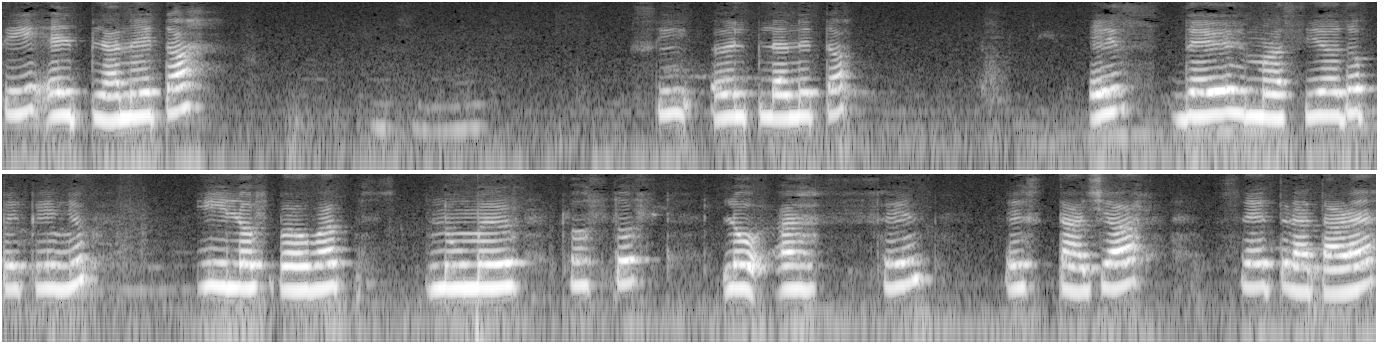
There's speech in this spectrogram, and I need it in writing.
y el planeta si el planeta es demasiado pequeño y los babas numerosos lo hacen estallar, se tratará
